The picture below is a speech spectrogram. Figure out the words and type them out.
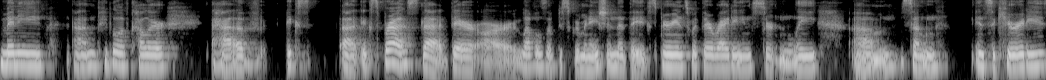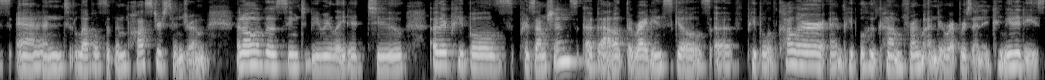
many um, people of color have uh, express that there are levels of discrimination that they experience with their writing, certainly um, some insecurities and levels of imposter syndrome. And all of those seem to be related to other people's presumptions about the writing skills of people of color and people who come from underrepresented communities.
